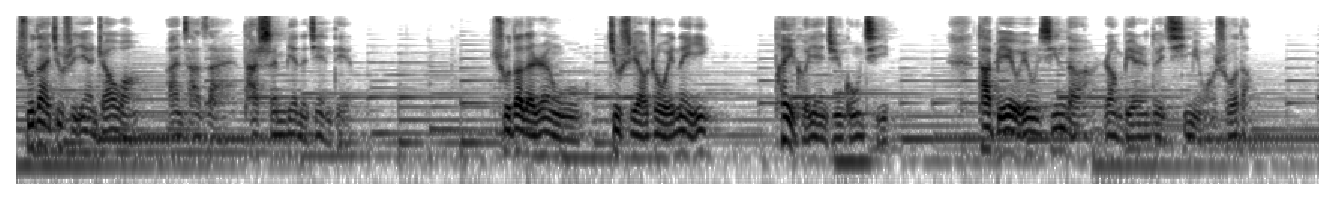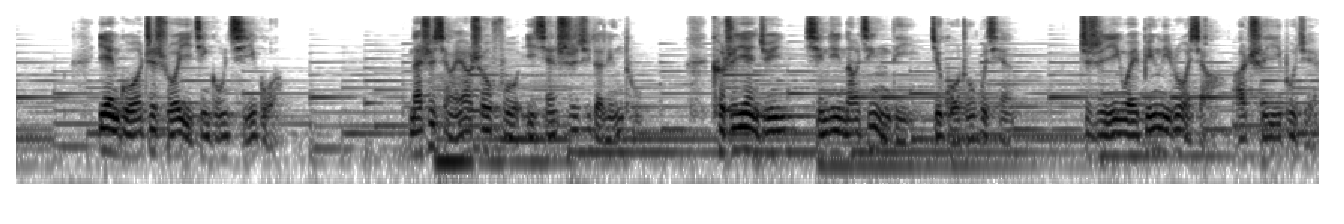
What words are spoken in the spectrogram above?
蜀代就是燕昭王安插在他身边的间谍。蜀代的任务就是要作为内应，配合燕军攻齐。他别有用心的让别人对齐闵王说道：“燕国之所以进攻齐国，乃是想要收复以前失去的领土，可是燕军行进到境地就裹足不前。”只是因为兵力弱小而迟疑不决。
